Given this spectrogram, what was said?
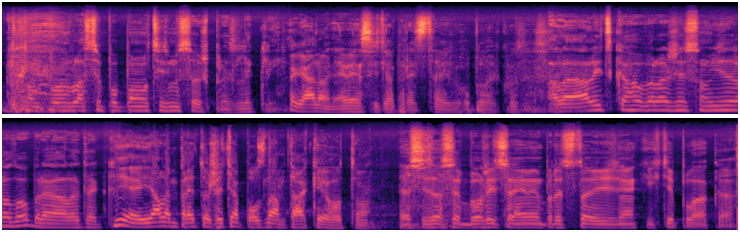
Potom po, vlastne po polnoci sme sa už prezlekli. Tak áno, neviem si ťa predstaviť v obleku zase. Ale Alicka hovorila, že som vyzeral dobre, ale tak... Nie, ja len preto, že ťa poznám takéhoto. Ja si zase Božica neviem predstaviť v nejakých teplákach.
